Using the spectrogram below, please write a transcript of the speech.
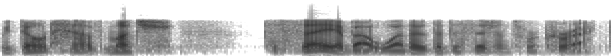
we don't have much to say about whether the decisions were correct.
